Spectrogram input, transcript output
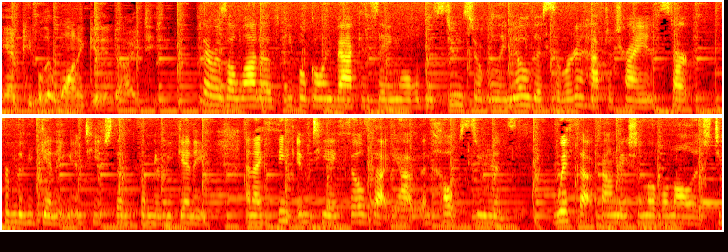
and people that want to get into IT. There was a lot of people going back and saying, well, the students don't really know this, so we're going to have to try and start from the beginning and teach them from the beginning. And I think MTA fills that gap and helps students with that foundation level knowledge to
